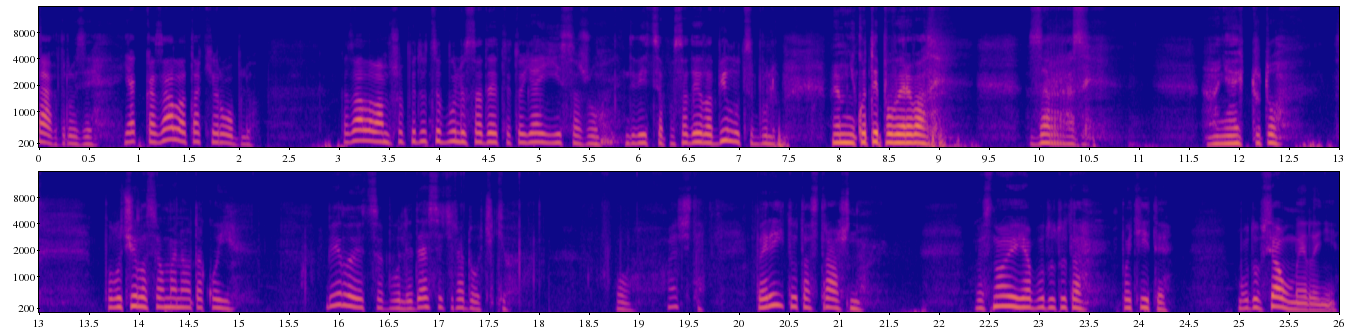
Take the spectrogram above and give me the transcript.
Так, друзі, як казала, так і роблю. Казала вам, що піду цибулю садити, то я її сажу. Дивіться, посадила білу цибулю. Вже мені коти повиривали. Зарази. Ганяють тут. о. Получилося в мене отакої білої цибулі 10 рядочків. О, бачите? Перій тут страшно. Весною я буду тут потіти. Буду вся в милені.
